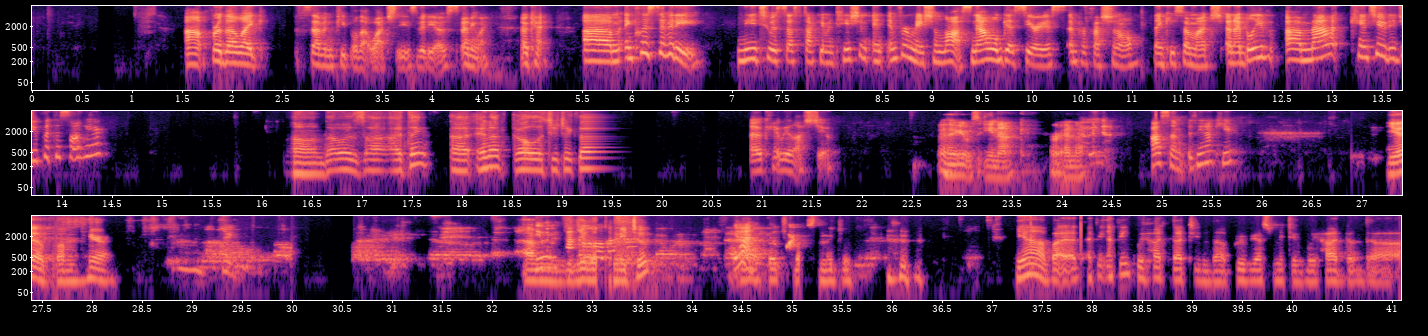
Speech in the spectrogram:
Uh, for the like seven people that watch these videos. Anyway, okay. Um, inclusivity, need to assess documentation and information loss. Now we'll get serious and professional. Thank you so much. And I believe uh, Matt Cantu, did you put this on here? Um, that was, uh, I think, uh, Enoch, I'll let you take that. Okay, we lost you. I think it was Enoch or Enoch. Oh, Enoch. Awesome. Is he not here? Yeah, I'm here. Um, You did you a little look me too? Yeah. I thought you looked me too. Yeah, but I, I think I think we had that in the previous meeting. We had the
